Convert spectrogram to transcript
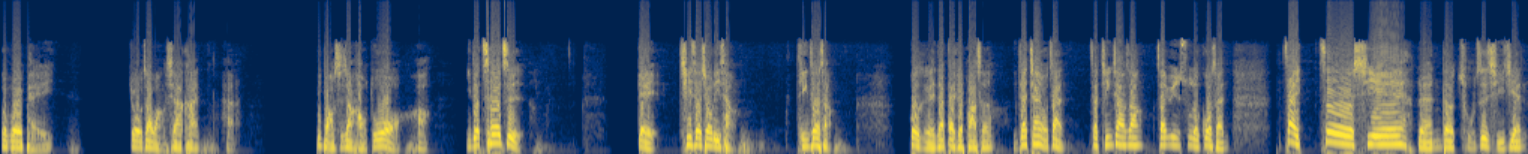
会不会赔？就再往下看，哈，不保持这样好多哦，哈，你的车子给汽车修理厂、停车场，或者给人家代客趴车。你在加油站、在经销商、在运输的过程，在这些人的处置期间，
